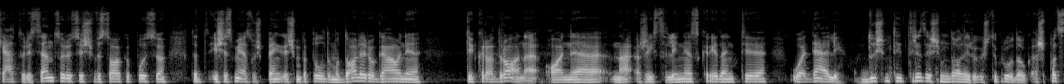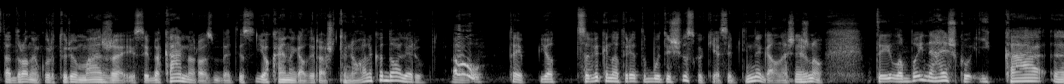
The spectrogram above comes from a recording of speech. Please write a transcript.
keturis sensorius iš visokių pusių. Tad iš esmės už penkiasdešim papildomų dolerių gauni tikrą droną o ne na žaislinį skraidantį uodelį. Du šimtai trisdešim dolerių iš tikrųjų daug. Aš pats tą droną kur turiu mažą jisai be kameros bet jis jo kaina gal yra aštuoniolika dolerių. Au taip jo savikaina turėtų būti išvis kokie septyni gal aš nežinau. Tai labai neaišku į ką e,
